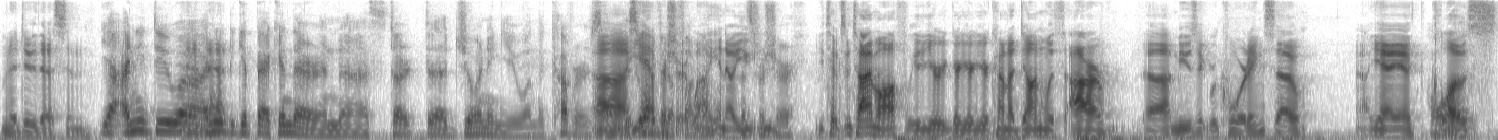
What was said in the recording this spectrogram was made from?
I'm gonna do this, and Yeah, I need to. Uh, I need to get back in there and uh, start uh, joining you on the covers. Uh, yeah, for sure. Well, one, you know, you, that's for you- sure. You took some time off. You're you're you're kind of done with our uh, music recording, so uh, yeah, yeah, close.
